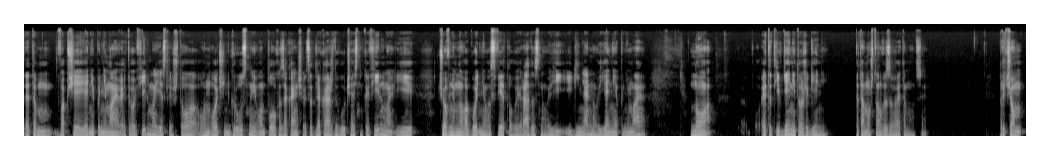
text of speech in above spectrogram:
это вообще я не понимаю этого фильма, если что. Он очень грустный, он плохо заканчивается для каждого участника фильма, и что в нем новогоднего, светлого и радостного и, и гениального, я не понимаю. Но этот Евгений тоже гений, потому что он вызывает эмоции. Причем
